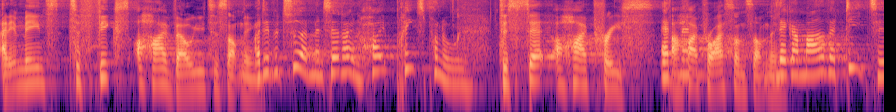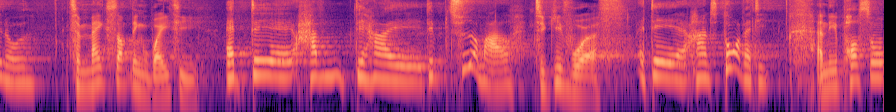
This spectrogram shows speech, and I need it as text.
and it means to fix a high value to something, Og det betyder, at man sætter en høj pris på noget. To set a high price, At a high price on something, Lægger meget værdi til noget. to make something weighty, At det, øh, har, det, har, øh, det betyder meget. to give worth. At det øh, har en stor værdi. And the apostle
